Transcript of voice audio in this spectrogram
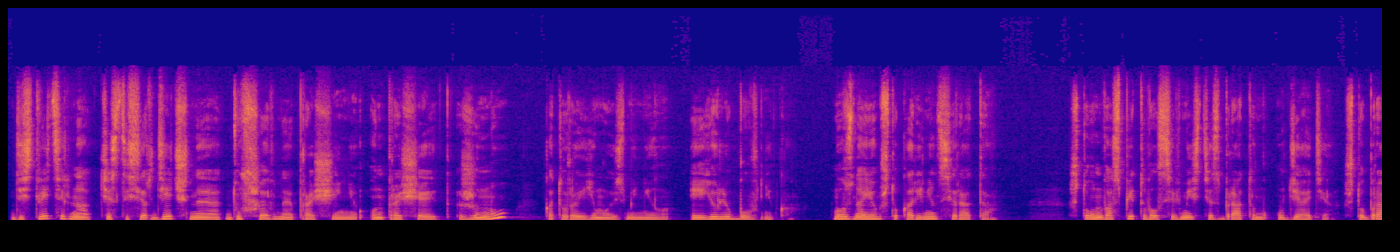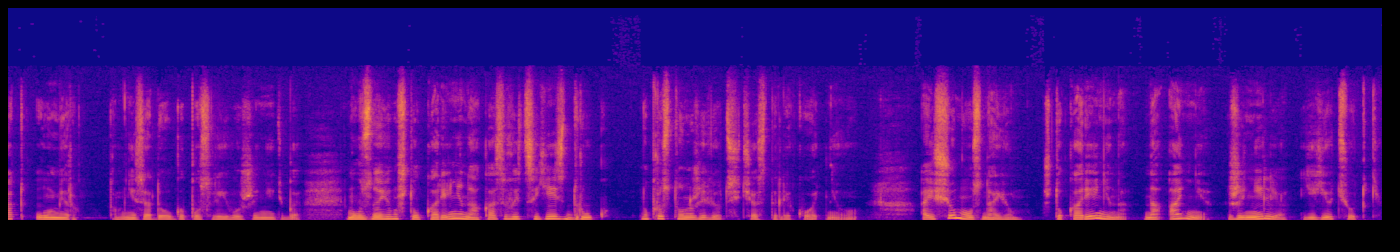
Действительно чистосердечное, душевное прощение. Он прощает жену, которая ему изменила, и ее любовника. Мы узнаем, что Каренин сирота, что он воспитывался вместе с братом у дяди, что брат умер там, незадолго после его женитьбы. Мы узнаем, что у Каренина, оказывается, есть друг. Ну, просто он живет сейчас далеко от него. А еще мы узнаем, что Каренина на Анне женили ее тетки,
